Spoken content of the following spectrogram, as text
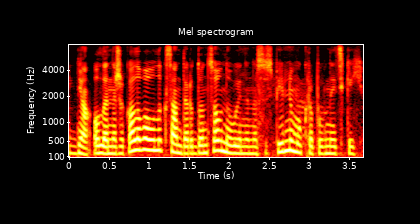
дня. Олена Жикалова, Олександр Донцов. Новини на Суспільному. Кропивницький.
